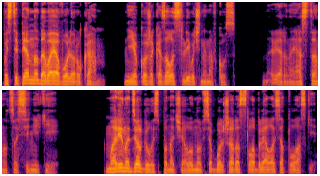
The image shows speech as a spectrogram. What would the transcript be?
постепенно давая волю рукам. Ее кожа казалась сливочной на вкус. Наверное, останутся синяки. Марина дергалась поначалу, но все больше расслаблялась от ласки.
